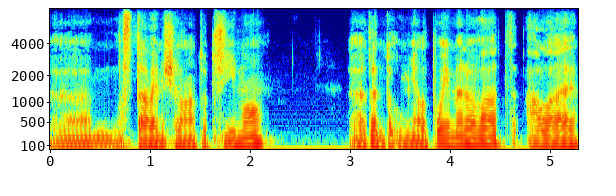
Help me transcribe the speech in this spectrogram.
Eh, Stalin šel na to přímo, ten to uměl pojmenovat, ale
